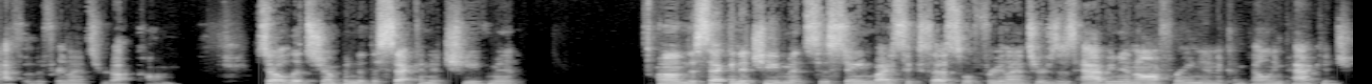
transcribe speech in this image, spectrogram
pathofthefreelancer.com. So let's jump into the second achievement. Um, the second achievement sustained by successful freelancers is having an offering and a compelling package.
